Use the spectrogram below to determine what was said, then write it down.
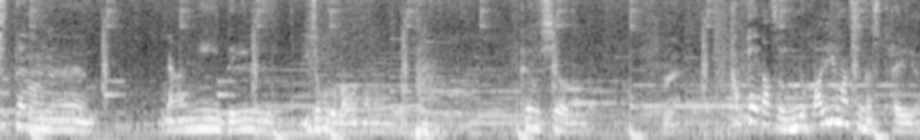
아인슈페너는 양이 늘 이 정도 나오잖아. 그래서 싫어. 왜? 카페 가서 음료 빨리 마시는 스타일이야.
